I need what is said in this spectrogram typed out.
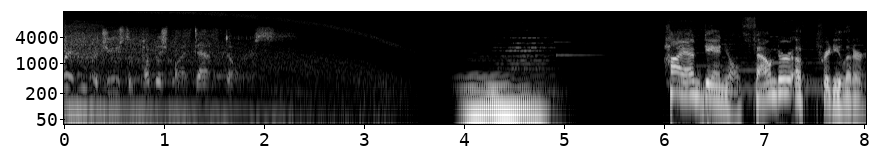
Written, produced, and published by Daft Doris. Hi, I'm Daniel, founder of Pretty Litter.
